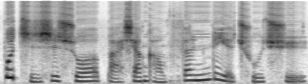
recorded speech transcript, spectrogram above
不只是说把香港分裂出去，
